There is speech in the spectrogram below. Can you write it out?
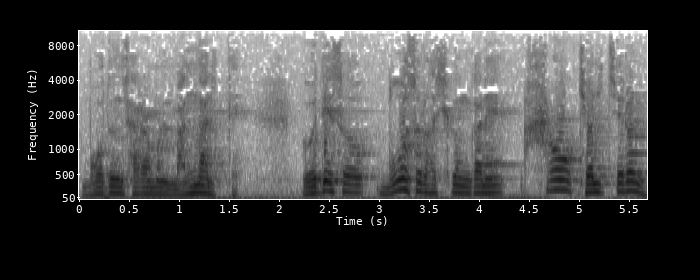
모든 사람을 만날 때, 어디서 무엇을 하시건 간에 하루 결제를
